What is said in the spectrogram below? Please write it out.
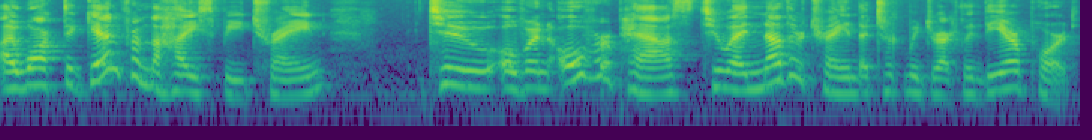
I walked again from the high speed train to over an overpass to another train that took me directly to the airport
